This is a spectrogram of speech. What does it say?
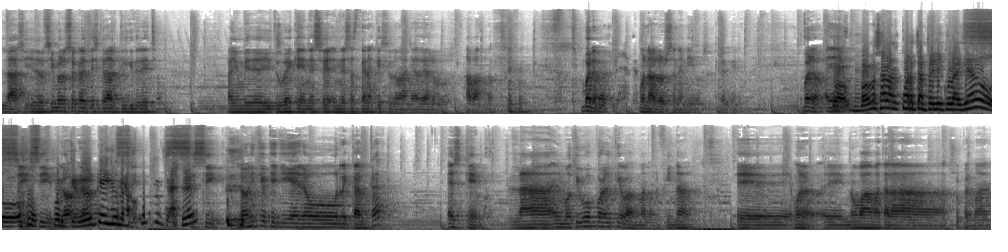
la- el símbolo secreto tienes que dar clic derecho. Hay un vídeo de YouTube que en, ese, en esa escena que se lo añade a los a Batman. bueno, bueno, a los enemigos, creo que era. Bueno, eh, ¿Vamos a la cuarta película ya o...? Sí, sí. Porque lo- veo lo- que hay una sí, junta, sí, ¿eh? sí. Lo único que quiero recalcar es que la- el motivo por el que Batman al final, eh, bueno, eh, no va a matar a Superman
